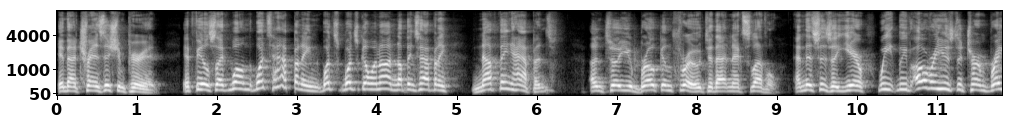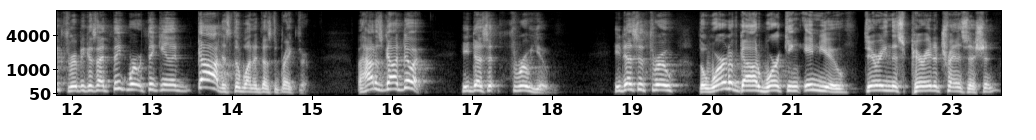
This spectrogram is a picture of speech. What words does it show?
in that transition period, it feels like, well, what's happening? What's, what's going on? Nothing's happening. Nothing happens until you've broken through to that next level. And this is a year, we, we've overused the term breakthrough because I think we're thinking that God is the one that does the breakthrough. But how does God do it? He does it through you. He does it through the Word of God working in you during this period of transition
